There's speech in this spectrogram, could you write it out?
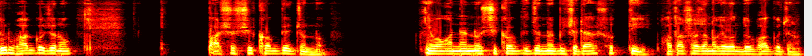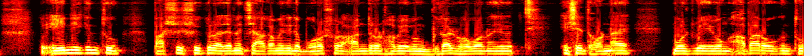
দুর্ভাগ্যজনক পার্শ্ব শিক্ষকদের জন্য এবং অন্যান্য শিক্ষকদের জন্য বিষয়টা সত্যি হতাশাজনক এবং দুর্ভাগ্যজনক। তো এই নিয়ে কিন্তু পার্শ্ব শিক্ষকরা জানিয়েছে, আগামী দিনে বড়সড় আন্দোলন হবে এবং বিকাশ ভবনে এসে ধর্নায় বসবে এবং আবারও কিন্তু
